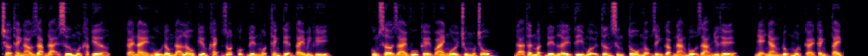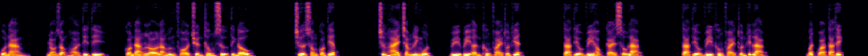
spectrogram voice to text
trở thành áo giáp đại sư một khắc kia, cái này ngủ đông đã lâu kiếm khách rốt cuộc đến một thanh tiện tay binh khí. Cùng sở giai vũ kể vai ngồi chung một chỗ, đã thân mật đến lấy tỷ muội tương xứng tô ngộng dĩnh gặp nàng bộ dáng như thế, nhẹ nhàng đụng một cái cánh tay của nàng, nhỏ giọng hỏi tỷ tỷ, còn đang lo lắng ứng phó truyền thông sự tình đâu? Chưa xong còn tiếp. Chương hai trăm linh một, vị vị ẩn không phải thuật khiết ta tiểu vi học cái xấu lạp. Ta tiểu vi không phải thuần khiết lạp. Bất quá ta thích.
